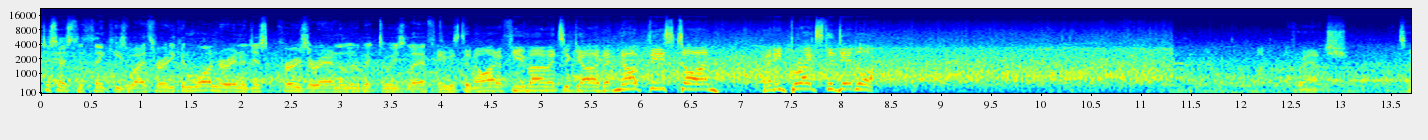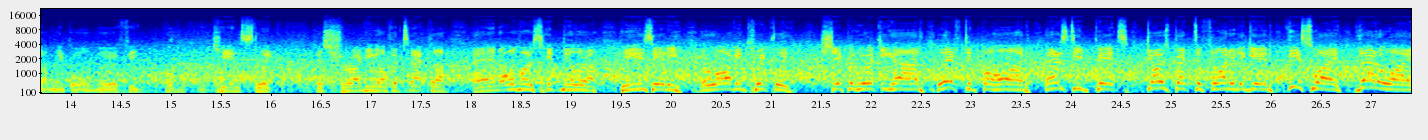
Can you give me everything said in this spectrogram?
Just has to think his way through it. He can wander in and just cruise around a little bit to his left. He was denied a few moments ago, but not this time. And he breaks the deadlock. Crouch, tumbling ball, Murphy. Again slick, just shrugging off a tackler and almost hit Milera. Here's Eddie arriving quickly. Sheppard working hard, left it behind, as did Betts. Goes back to find it again. This way, that away,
